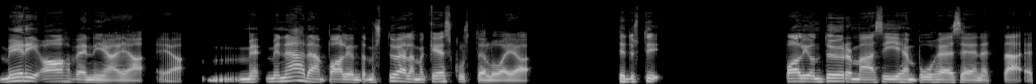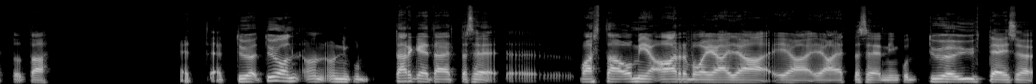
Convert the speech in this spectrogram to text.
meriahvenia ja, ja me, me nähdään paljon tämmöistä työelämäkeskustelua ja tietysti paljon törmää siihen puheeseen, että et, tota, et, et työ, työ on, on, on niin tärkeää, että se vastaa omia arvoja ja, ja, ja että se niin kuin työyhteisö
